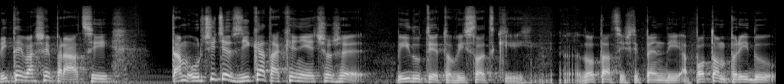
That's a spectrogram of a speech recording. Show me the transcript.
Pri tej vašej práci, tam určite vzniká také niečo, že prídu tieto výsledky dotácií, štipendií a potom prídu,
